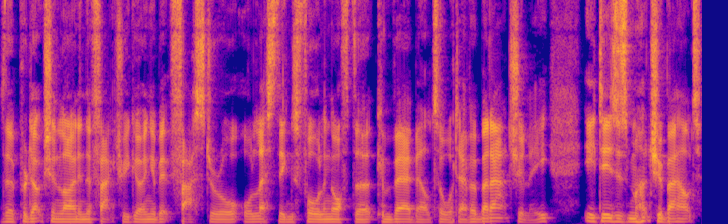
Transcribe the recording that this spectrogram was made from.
the production line in the factory going a bit faster or, or, less things falling off the conveyor belt or whatever. But actually, it is as much about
